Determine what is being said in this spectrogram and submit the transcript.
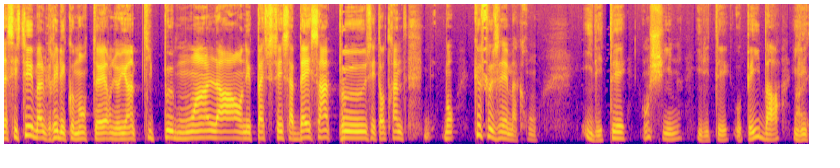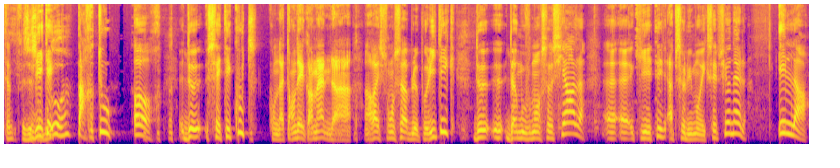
assisté, malgré les commentaires, il y a un petit peu moins là, on est passé, ça baisse un peu, c'est en train de... Bon, que faisait Macron? Il était en Chine, il était aux Pays-Bas, il, était, hein. partout hors de cette écoute qu'on attendait quand même d'un responsable politique, euh, d'un mouvement social euh, euh, qui était absolument exceptionnel. Et là,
